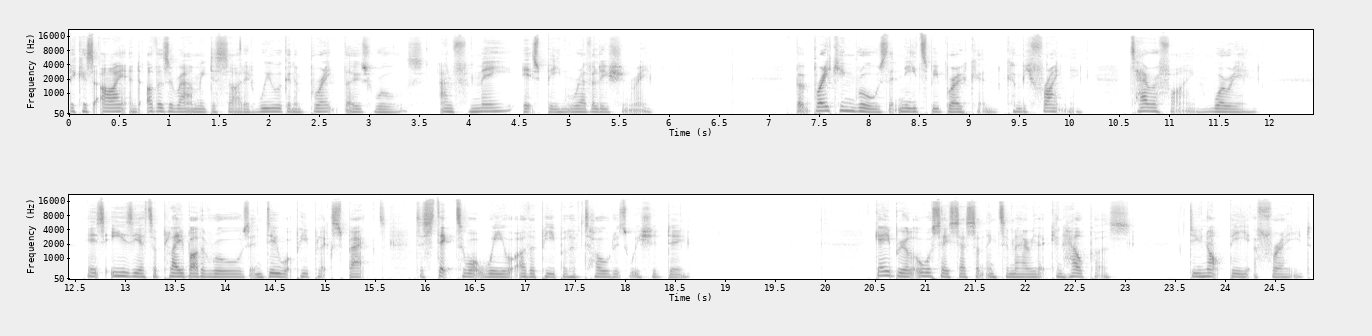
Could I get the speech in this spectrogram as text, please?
because I and others around me decided we were going to break those rules, and for me, it's been revolutionary. But breaking rules that need to be broken can be frightening, terrifying, worrying. It's easier to play by the rules and do what people expect, to stick to what we or other people have told us we should do. Gabriel also says something to Mary that can help us. Do not be afraid.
